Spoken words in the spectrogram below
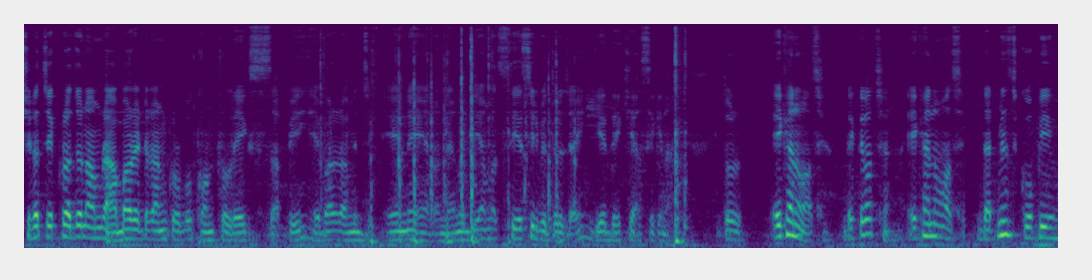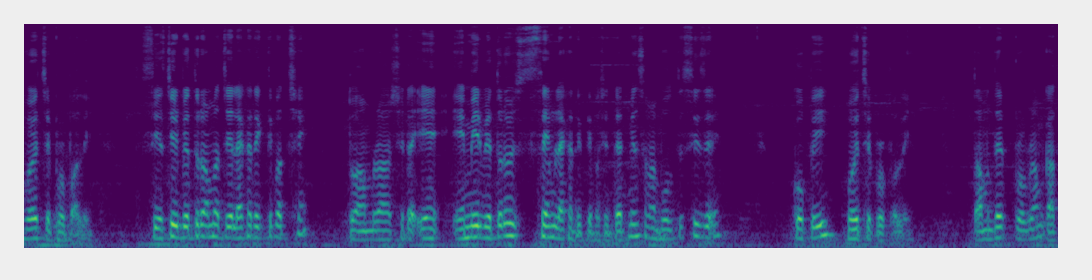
সেটা চেক করার জন্য আমরা আবার এটা রান করব কন্ট্রোল এক্স চাপি এবার আমি এনে ন্যানো দিয়ে আমরা সিএসির ভেতরে যাই, গিয়ে দেখি আছে কিনা। তো এখানেও আছে, দেখতে পাচ্ছেন? এখানেও আছে। দ্যাট মিনস কপি হয়েছে প্রপারলি সিএসির ভেতরে আমরা যে লেখা দেখতে পাচ্ছি, তো আমরা সেটা এম এর ভেতরেও সেম লেখা দেখতে পাচ্ছি। দ্যাট মিনস আমরা বলতেছি যে কপি হয়েছে প্রপারলি তো আমাদের প্রোগ্রাম কাজ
